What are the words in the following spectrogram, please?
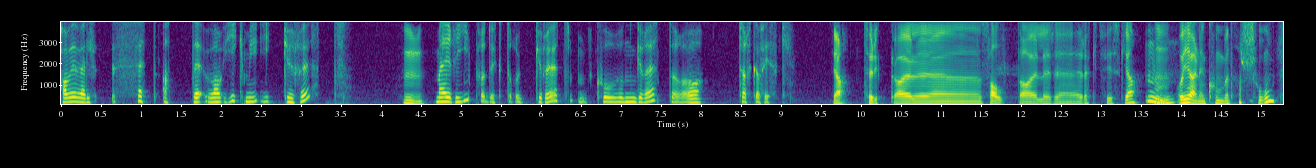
har vi vel sett at det var, gikk mye i grøt. Mm. Meieriprodukter og grøt, korngrøter og tørka fisk. Ja. Tørka eller eh, salta eller eh, røkt fisk, ja. Mm. Mm. Og gjerne en kombinasjon.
